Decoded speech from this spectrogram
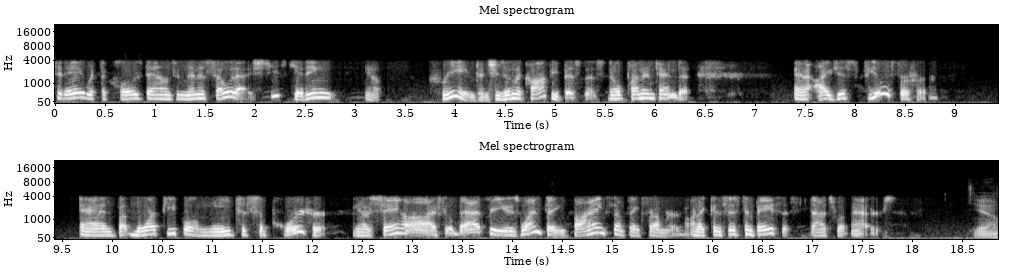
today with the close downs in Minnesota. She's getting, you know, creamed, and she's in the coffee business. No pun intended. And I just feel for her. And but more people need to support her. You know, saying, "Oh, I feel bad for you" is one thing. Buying something from her on a consistent basis, that's what matters. Yeah.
